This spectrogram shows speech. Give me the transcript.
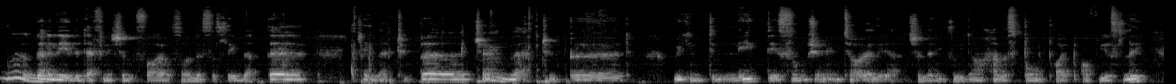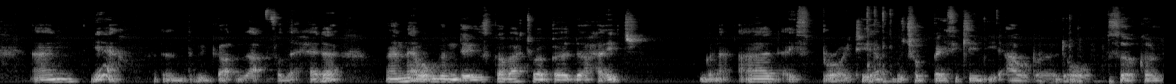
We're going to need the definition file, so let's just leave that there. Change that to bird, change that to bird. We can delete this function entirely actually, because we don't have a spawn pipe obviously. And yeah, and we got that for the header. And now what we're going to do is go back to our bird.h I'm going to add a sprite here, which will basically be our bird or circle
